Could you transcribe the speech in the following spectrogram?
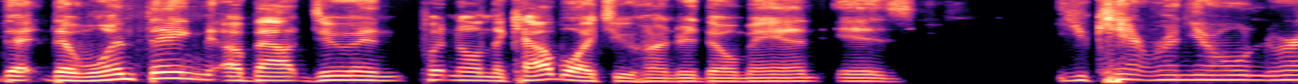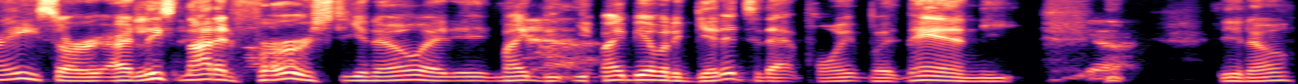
the the one thing about doing putting on the cowboy 200 though man is you can't run your own race or, or at least not at first you know? It, it might be you might be able to get it to that point but man you, Yeah. you know?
